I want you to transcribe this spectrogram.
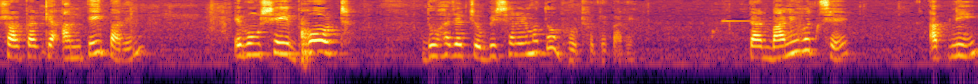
সরকারকে আনতেই পারেন এবং সেই ভোট দু হাজার চব্বিশ সালের মতো ভোট হতে পারে। তার মানে হচ্ছে আপনি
